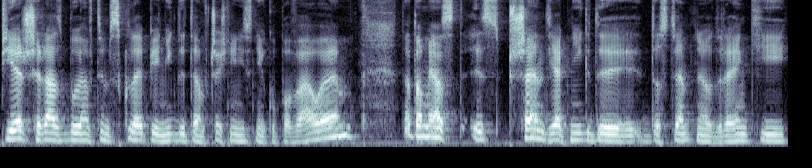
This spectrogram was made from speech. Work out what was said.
Pierwszy raz byłem w tym sklepie, nigdy tam wcześniej nic nie kupowałem. Natomiast sprzęt jak nigdy dostępny od ręki.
